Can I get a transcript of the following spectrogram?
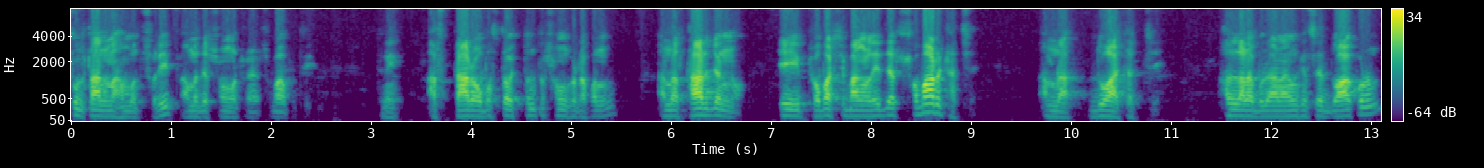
সুলতান মাহমুদ শরীফ, আমাদের সংগঠনের সভাপতি। তিনি তার অবস্থা অত্যন্ত সংকটাপন্ন। আমরা তার জন্য এই প্রবাসী বাঙালিদের সবার কাছে আমরা দোয়া চাচ্ছি। আল্লাহ রাবুল আলমের কাছে দোয়া করুন।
